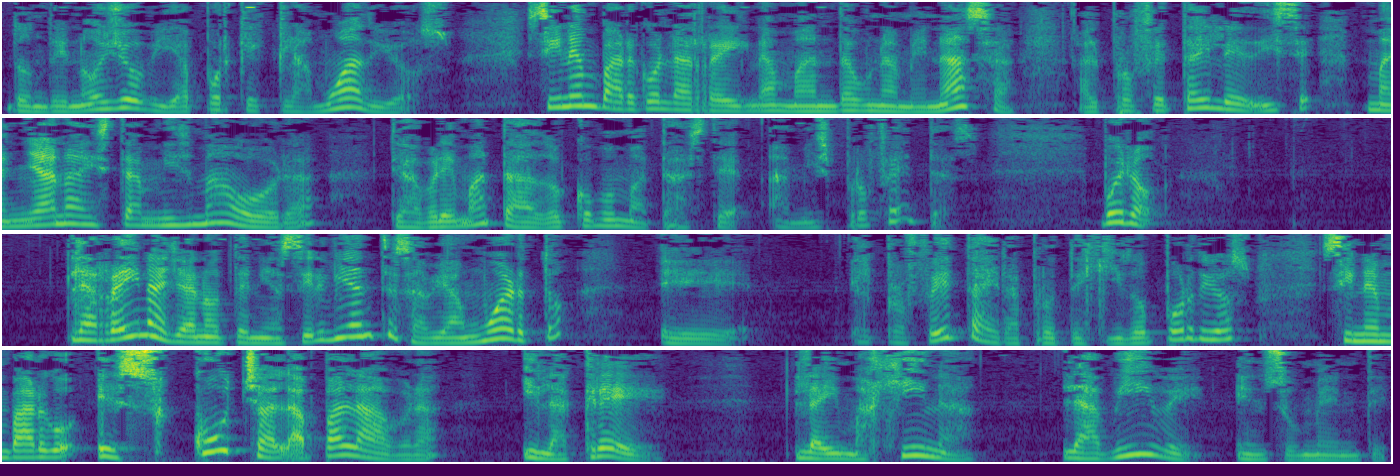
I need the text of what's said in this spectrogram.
donde no llovía porque clamó a Dios. Sin embargo, la reina manda una amenaza al profeta y le dice, mañana a esta misma hora te habré matado como mataste a mis profetas. Bueno, la reina ya no tenía sirvientes, habían muerto, eh, el profeta era protegido por Dios, sin embargo, escucha la palabra y la cree, la imagina, la vive en su mente.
